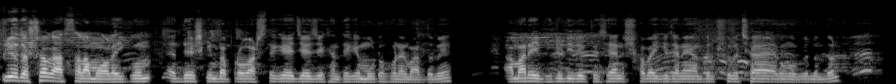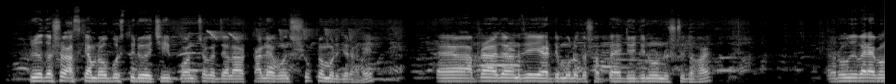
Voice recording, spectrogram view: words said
প্রিয় দর্শক, আসসালামু আলাইকুম। দেশ কিংবা প্রবাস থেকে যে যেখান থেকে মুঠোফোনের মাধ্যমে আমার এই ভিডিওটি দেখতেছেন, সবাইকে জানাই আন্তরিক শুভেচ্ছা এবং অভিনন্দন। প্রিয় দর্শক, আজকে আমরা উপস্থিত রয়েছি পঞ্চগড় জেলার কালিয়াগঞ্জ শুক্রমরিচের হাটে। আপনারা জানেন যে এই মূলত সপ্তাহে দুই দিন অনুষ্ঠিত হয়। রবিবার এবং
